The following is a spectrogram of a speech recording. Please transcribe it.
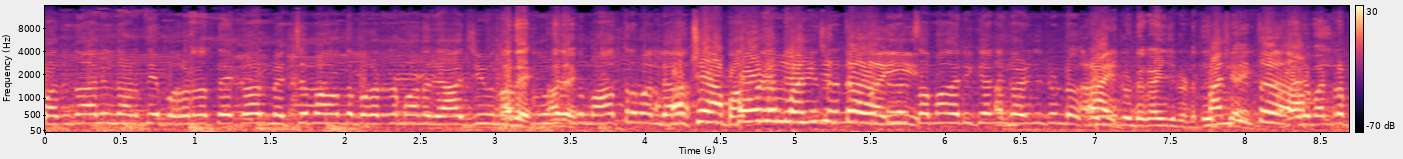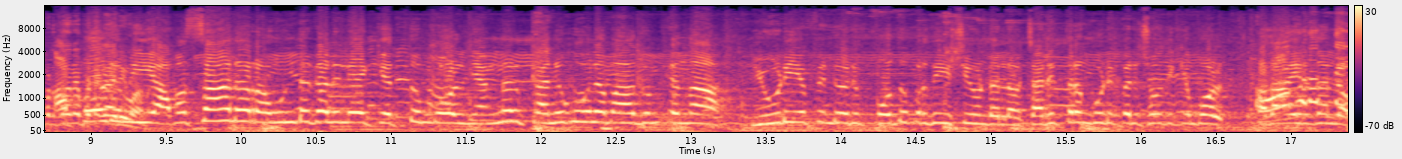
പതിനാലിൽ നടത്തിയ പ്രകടനത്തെക്കാൾ മെച്ചമാകുന്ന പ്രകടനമാണ് രാജീവ് നടത്തുന്നത് മാത്രമല്ല പക്ഷേ അപ്പോഴും പതിനഞ്ച് ഈ- സമാഹരിക്കാനും കഴിഞ്ഞിട്ടുണ്ട്. കഴിഞ്ഞിട്ടുണ്ട് കഴിഞ്ഞിട്ടുണ്ട്. വളരെ പ്രധാനപ്പെട്ട അവസാന റൗണ്ടുകളിലേക്ക് എത്തുമ്പോൾ ഞങ്ങൾക്ക് അനുകൂലമാകും എന്ന യു ഡി എഫിന്റെ ഒരു പൊതു പ്രതീക്ഷയുണ്ടല്ലോ ചരിത്രം കൂടി പരിശോധിക്കുമ്പോൾ അതായിരുന്നല്ലോ.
